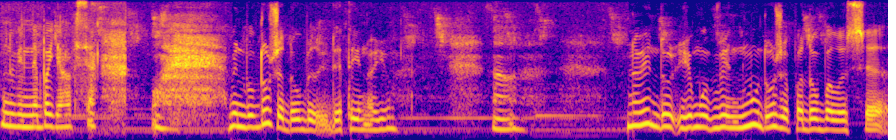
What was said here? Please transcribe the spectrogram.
ну, він не боявся. Ой, він був дуже доброю дитиною. Ну, він, йому, йому дуже подобалося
